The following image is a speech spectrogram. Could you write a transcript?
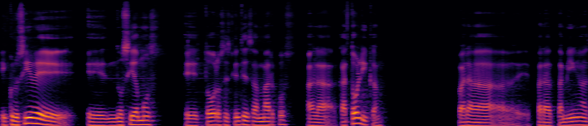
Inclusive eh, nos íbamos eh, todos los estudiantes de San Marcos a la católica para, eh, para también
